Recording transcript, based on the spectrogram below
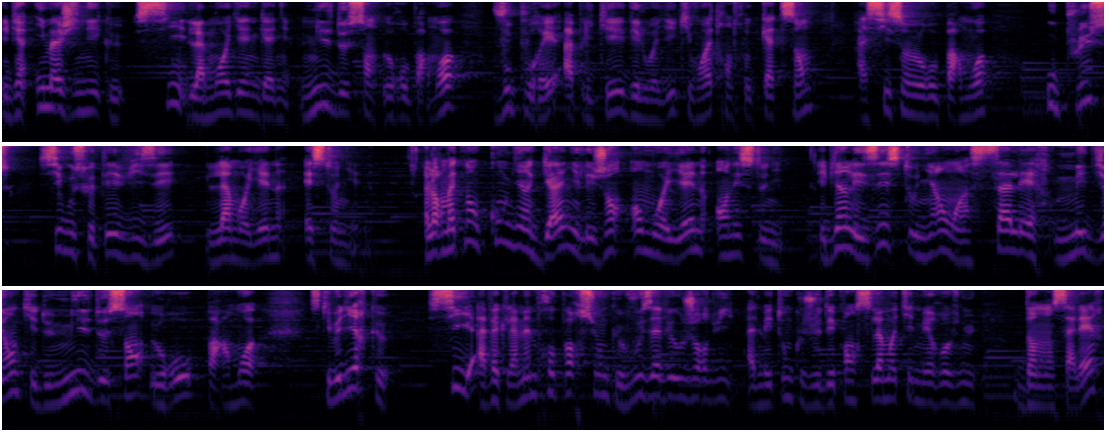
eh bien imaginez que si la moyenne gagne 1200 euros par mois, vous pourrez appliquer des loyers qui vont être entre 400 à 600 euros par mois ou plus si vous souhaitez viser la moyenne estonienne. Alors maintenant, combien gagnent les gens en moyenne en Estonie? Eh bien les Estoniens ont un salaire médian qui est de 1200 euros par mois. Ce qui veut dire que si avec la même proportion que vous avez aujourd'hui, admettons que je dépense la moitié de mes revenus dans mon salaire,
